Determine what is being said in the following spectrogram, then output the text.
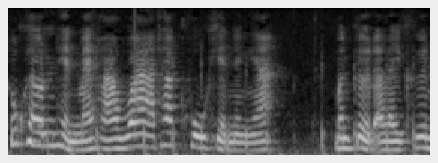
ทุกคนเห็นไหมคะว่าถ้าครูเขียนอย่างเงี้ย มันเกิดอะไรขึ้น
